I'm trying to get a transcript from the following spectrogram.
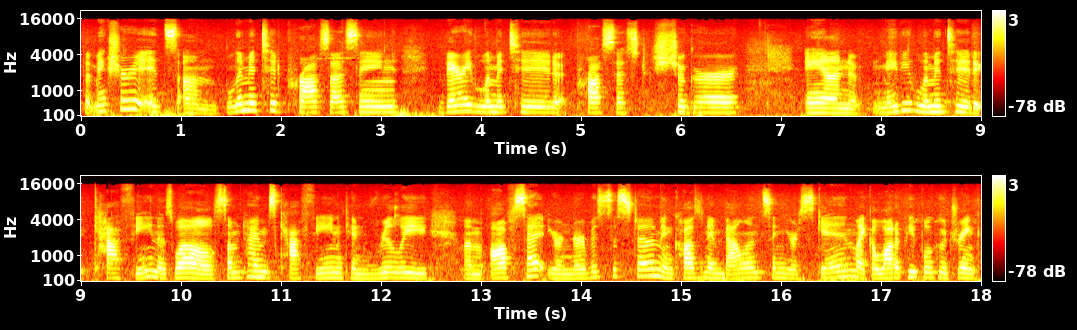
but make sure it's um, limited processing, very limited processed sugar, and maybe limited caffeine as well. Sometimes caffeine can really um, offset your nervous system and cause an imbalance in your skin. Like a lot of people who drink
